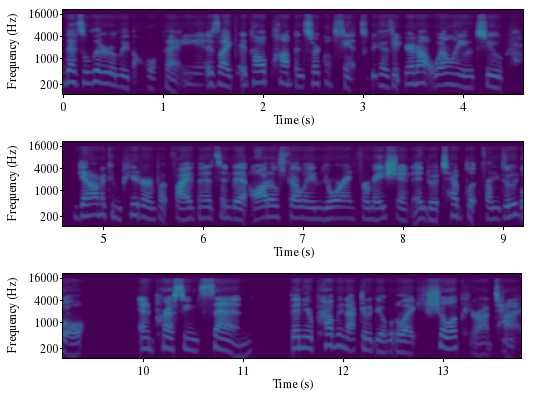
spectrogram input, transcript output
that's literally the whole thing. Is like it's all pomp and circumstance because if you're not willing to get on a computer and put five minutes into auto filling your information into a template from Google and pressing send, then you're probably not going to be able to like show up here on time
